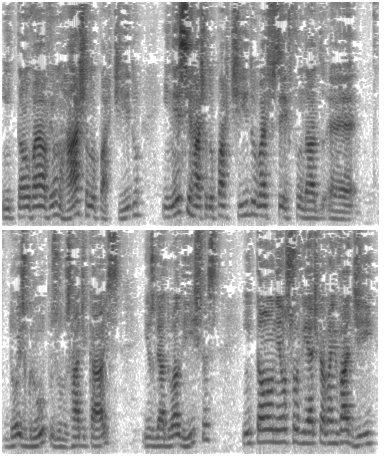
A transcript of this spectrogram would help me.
então vai haver um racha no partido e nesse racha do partido vai ser fundado é, dois grupos, os radicais e os gradualistas. Então a União Soviética vai invadir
